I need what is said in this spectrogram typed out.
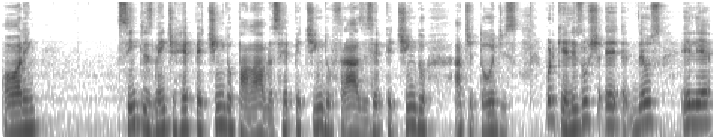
orem simplesmente repetindo palavras, repetindo frases, repetindo atitudes, porque eles nos, Deus ele é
